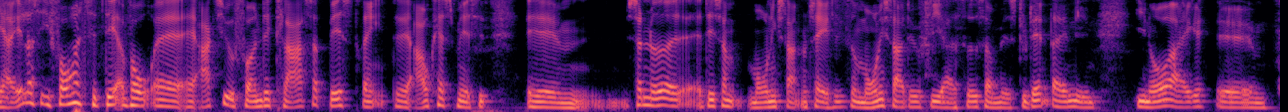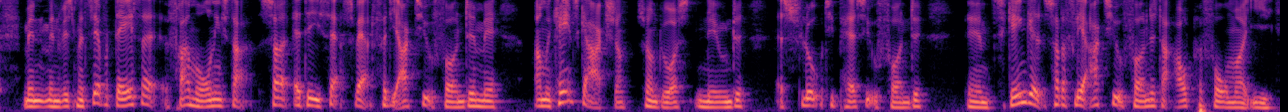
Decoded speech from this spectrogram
Ja, ellers i forhold til der, hvor øh, aktive fonde klarer sig bedst rent øh, afkastmæssigt, øh, så noget af det, som Morningstar, nu tager jeg lige som Morningstar, det er jo fordi, jeg har siddet som øh, student derinde i en, i en årrække, øh, men, men hvis man ser på data fra Morningstar, så er det især svært for de aktive fonde med amerikanske aktier, som du også nævnte, at slå de passive fonde. Øhm, til gengæld så er der flere aktive fonde, der outperformer i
